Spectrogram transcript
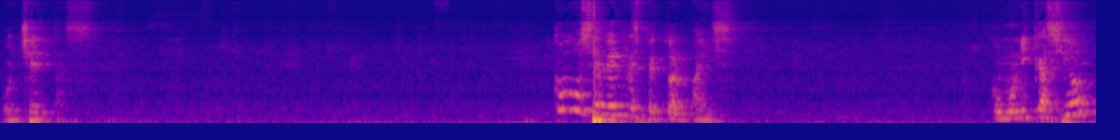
Ochentas. ¿Cómo se ven respecto al país? Comunicación.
